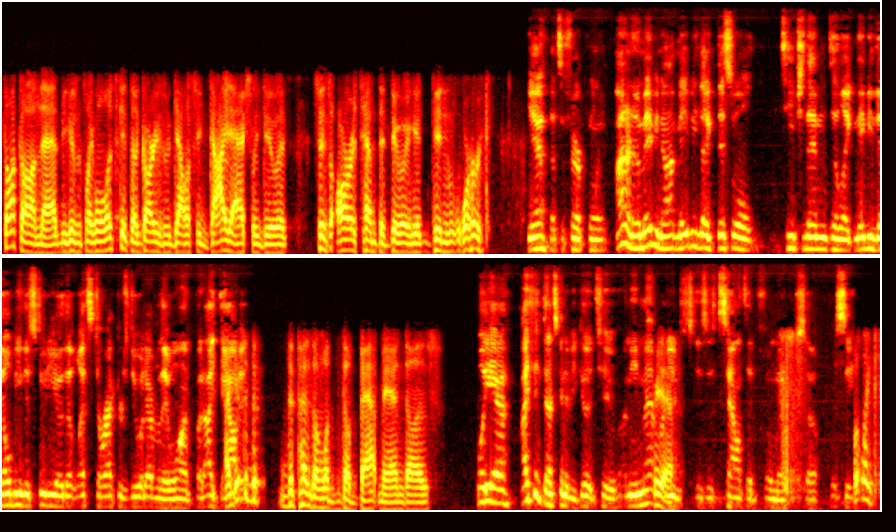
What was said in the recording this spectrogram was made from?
stuck on that because it's like, well, let's get the Guardians of the Galaxy guy to actually do it, since our attempt at doing it didn't work. Yeah, that's a fair point. I don't know. Maybe not. Maybe like this will teach them to like maybe they'll be the studio that lets directors do whatever they want. But I doubt I guess it. it de- depends on what the Batman does. Well, yeah, I think that's going to be good too. I mean, Matt Yeah. Reeves is a talented filmmaker, so we'll see. But like,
